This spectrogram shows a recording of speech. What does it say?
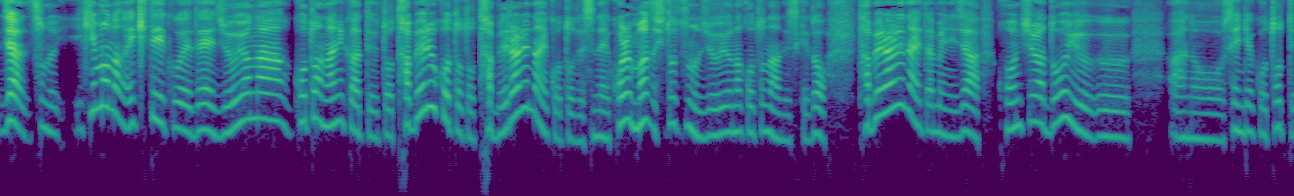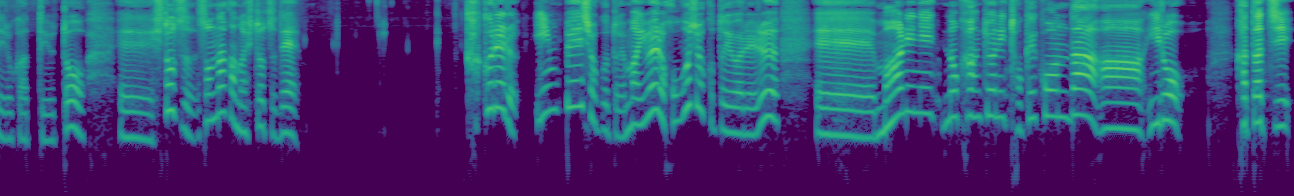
じゃあ、その生き物が生きていく上で重要なことは何かっていうと、食べることと食べられないことですね。これまず一つの重要なことなんですけど、食べられないためにじゃあ、昆虫はどういう、あの戦略をとっているかっていうと、えー、一つ、その中の一つで、隠れる隠蔽色という、まあ、いわゆる保護色と言われる、えー、周りにの環境に溶け込んだあ色形、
